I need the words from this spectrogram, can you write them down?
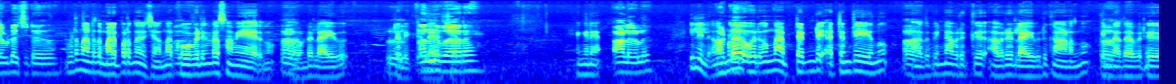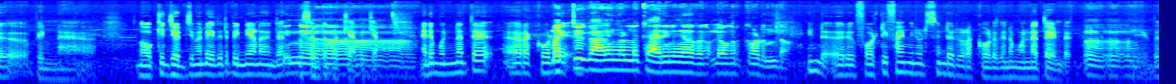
എവിടെ വെച്ചിട്ടായിരുന്നു? ഇവിടെ നടന്നത് മലപ്പുറത്ത് വെച്ചാൽ എന്നാൽ കോവിഡിന്റെ സമയമായിരുന്നു. അതുകൊണ്ട് ലൈവ് വേറെ? എങ്ങനെയാ ആളുകൾ ഇല്ലില്ല നമ്മൾ ഒരു ഒന്ന് അറ്റംപ്റ്റ് അറ്റംപ്റ്റ് ചെയ്യുന്നു. അത് പിന്നെ അവർക്ക് അവർ ലൈവിൽ കാണുന്നു. പിന്നെ അത് അവർ പിന്നെ നോക്കി ജഡ്ജ്മെന്റ് ചെയ്തിട്ട് പിന്നെയാണ് അതിന്റെ റിസൾട്ട് പ്രഖ്യാപിക്കാം. അതിന്റെ മുന്നത്തെ റെക്കോർഡ് മറ്റു കാലങ്ങളിലൊക്കെ ആരെങ്കിലും ലോക റെക്കോർഡ് ഉണ്ടോ? ഉണ്ട് ഒരു ഫോർട്ടി ഫൈവ് മിനിറ്റ്സിന്റെ ഒരു റെക്കോർഡ് ഇതിന്റെ മുന്നത്തെ ഉണ്ട്. ഇത്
